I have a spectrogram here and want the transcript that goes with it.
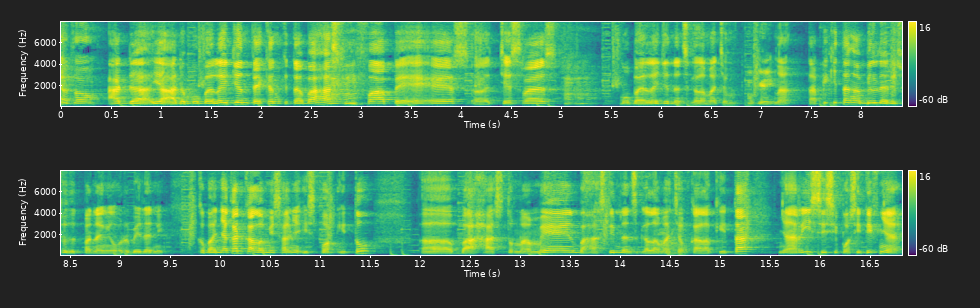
atau Ada ya ada Mobile Legend, Tekken kita bahas, Mm-hmm. FIFA, PES, eh, Chess Rush, Mobile Legend dan segala macam. Oke. Nah, tapi kita ngambil dari sudut pandang yang berbeda nih. Kebanyakan kalau misalnya e-sport itu eh, bahas turnamen, bahas tim dan segala Mm-hmm. macam. Kalau kita nyari sisi positifnya.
